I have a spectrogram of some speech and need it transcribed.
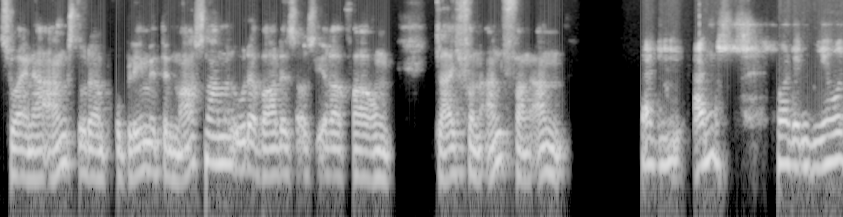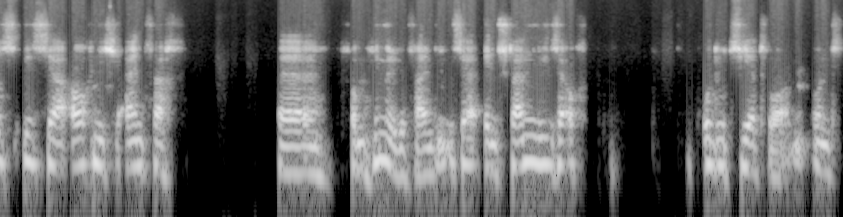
zu einer Angst oder ein Problem mit den Maßnahmen? Oder war das aus Ihrer Erfahrung gleich von Anfang an? Ja, die Angst vor dem Virus ist ja auch nicht einfach äh, vom Himmel gefallen. Die ist ja entstanden, die ist ja auch produziert worden. Und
